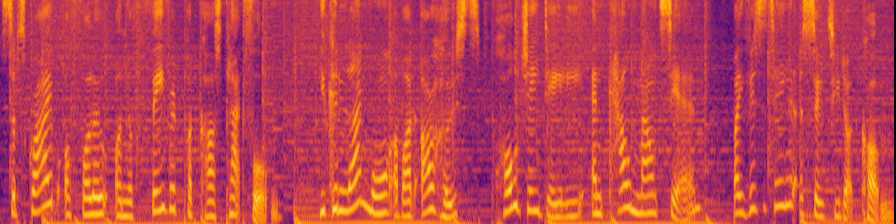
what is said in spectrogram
subscribe or follow on your favorite podcast platform. You can learn more about our hosts, Paul J. Daly and Kyle Mountsier, by visiting asotu.com.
